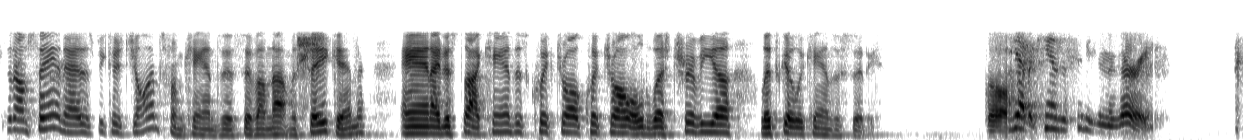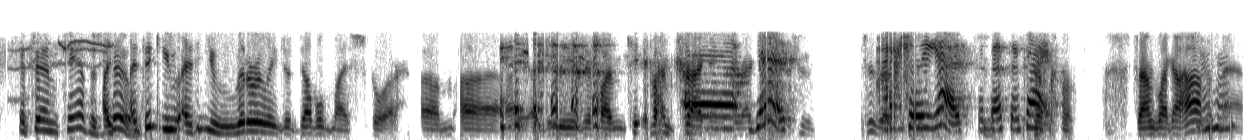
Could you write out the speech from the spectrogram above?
reason I'm saying that is because John's from Kansas, if I'm not mistaken. And I just thought Kansas, quick draw, quick draw, Old West trivia. Let's go with Kansas City. Oh. Yeah, but Kansas City's in Missouri. It's in Kansas too. I think you I think you literally just doubled my score. Um uh I, I believe if I'm if I'm tracking Uh, correctly. yes. Actually, yes, but that's okay. Sounds like a Hobbit Mhm. man.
